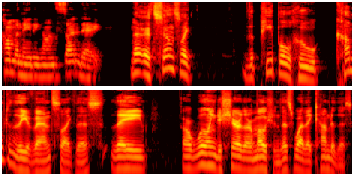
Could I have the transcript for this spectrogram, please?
culminating on Sunday. Now, it sounds like the people who come to the events like this, they are willing to share their emotions. That's why they come to this.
